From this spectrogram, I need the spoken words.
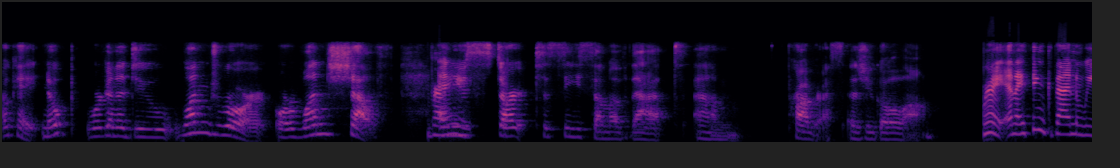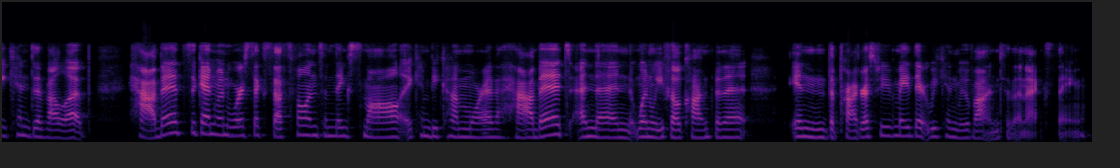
okay, nope, we're going to do one drawer or one shelf. Right. And you start to see some of that um, progress as you go along. Right. And I think then we can develop habits. Again, when we're successful in something small, it can become more of a habit. And then when we feel confident in the progress we've made there, we can move on to the next thing.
